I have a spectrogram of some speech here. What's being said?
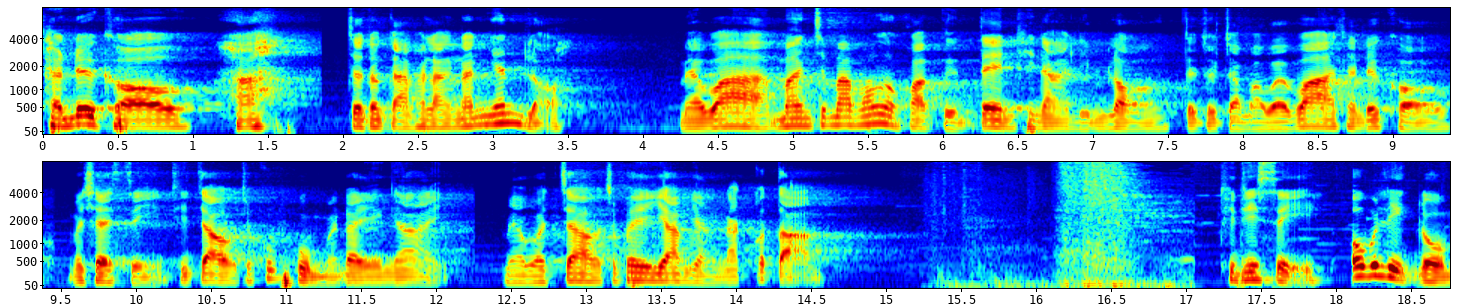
Thunder Call ฮะจะต้องการพลังนั้นงั้นเหรอ แม้ว่ามันจะมาพร้อมกับความตื่นเต้นที่น่าลิ้มลอง แต่จงจำเอาไว้ว่า Thunder Call ไม่ใช่สิ่งที่เจ้าจะควบคุมมันได้ง่ายๆแม้ว่าเจ้าจะพยายามอย่างนักก็ตาม ที่ที่4โอเบลิกลม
